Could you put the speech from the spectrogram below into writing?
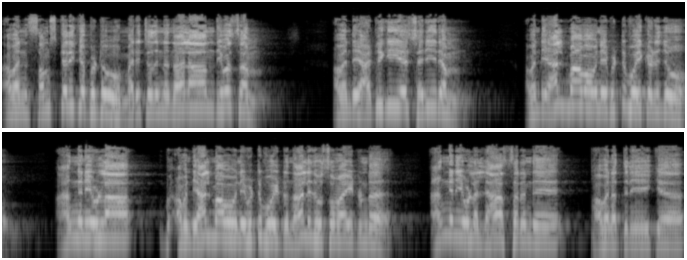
അവൻ സംസ്കരിക്കപ്പെട്ടു. മരിച്ചതിന്റെ നാലാം ദിവസം അവന്റെ അഴുകിയ ശരീരം അവന്റെ ആത്മാവ് അവനെ വിട്ടുപോയി കഴിഞ്ഞു. അങ്ങനെയുള്ള അവന്റെ ആത്മാവ് അവനെ വിട്ടുപോയിട്ട് നാല് ദിവസമായിട്ടുണ്ട്. അങ്ങനെയുള്ള ലാസറിന്റെ ഭവനത്തിലേക്ക്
